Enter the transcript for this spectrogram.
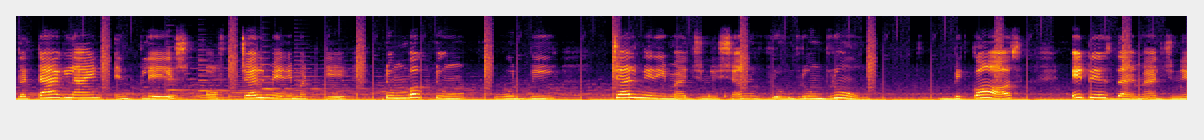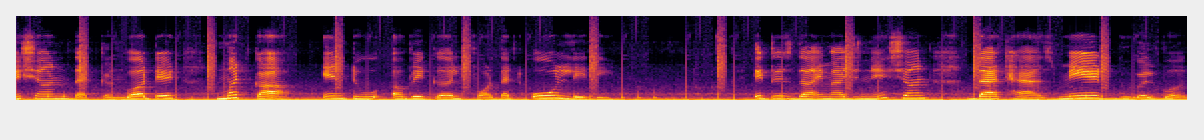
The tagline in place of Chal Meri Matke Chal Meri Imagination Vroom Vroom Vroom because it is the imagination that converted Matka into a vehicle for that old lady. It is the imagination that has made Google work.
